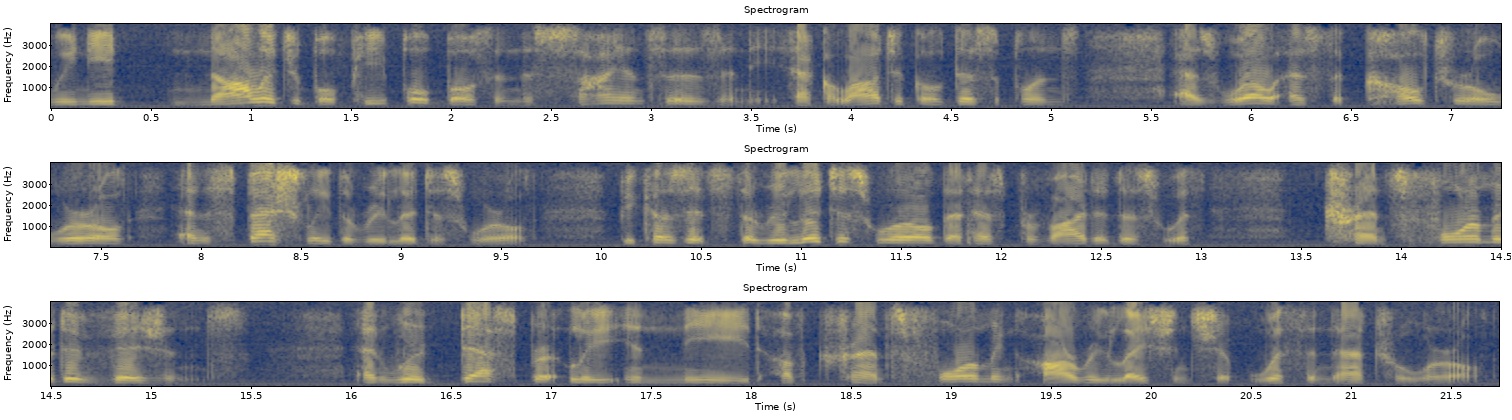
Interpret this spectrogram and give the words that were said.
we need knowledgeable people, both in the sciences and the ecological disciplines, as well as the cultural world, and especially the religious world, because it's the religious world that has provided us with transformative visions. And we're desperately in need of transforming our relationship with the natural world.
